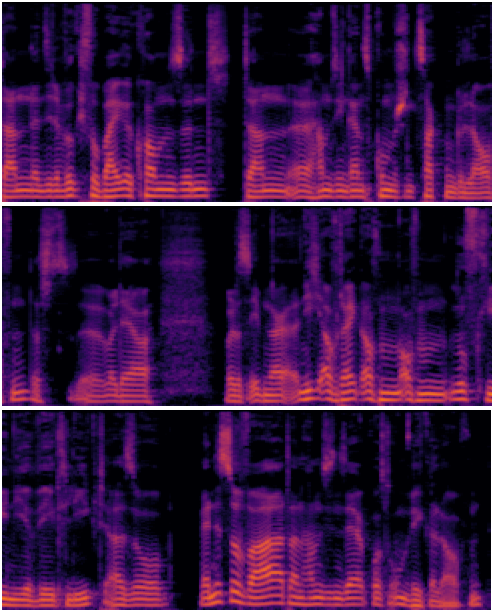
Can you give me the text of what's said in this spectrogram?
dann, wenn sie da wirklich vorbeigekommen sind, dann äh, haben sie einen ganz komischen Zacken gelaufen. Das, äh, weil der, weil das eben da nicht auf, direkt auf dem, auf dem Luftlinieweg liegt. Also, wenn es so war, dann haben sie einen sehr großen Umweg gelaufen.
